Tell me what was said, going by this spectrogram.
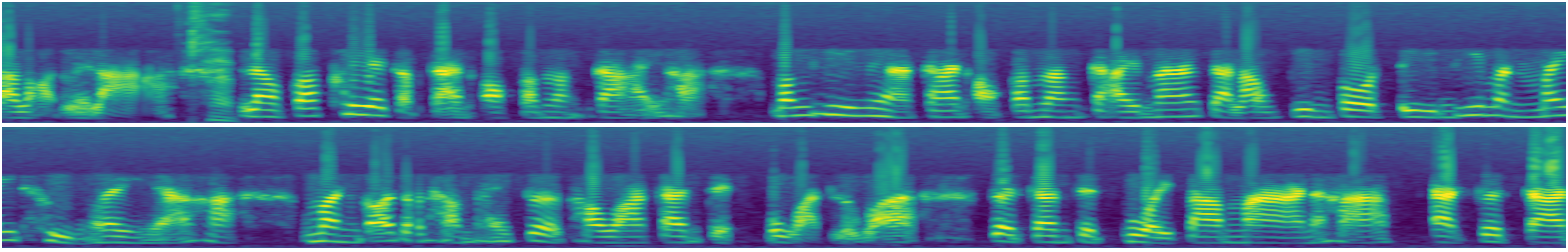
ตลอดเวลา ครับ แล้วก็เครียดกับการออกกำลังกายค่ะ บางทีเนี่ยการออกกำลังกายมากแต่เรากินโปรตีนที่มันไม่ถึงอะไรอย่างเงี้ยค่ะ มันก็จะทำให้เกิดภาวะการเจ็บปวดหรือว่า เกิดการเจ็บป่วยตามมานะคะ อาจเกิดการ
